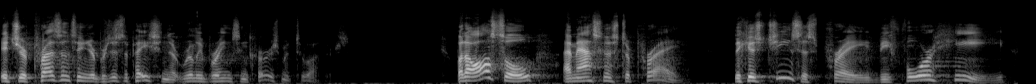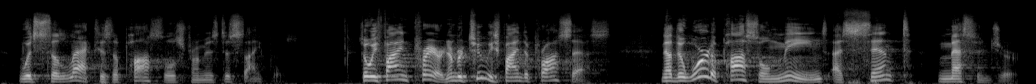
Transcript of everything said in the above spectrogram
It's your presence and your participation that really brings encouragement to others. But I also am asking us to pray because Jesus prayed before he would select his apostles from his disciples. So we find prayer. Number two, we find the process. Now, the word apostle means a sent messenger,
